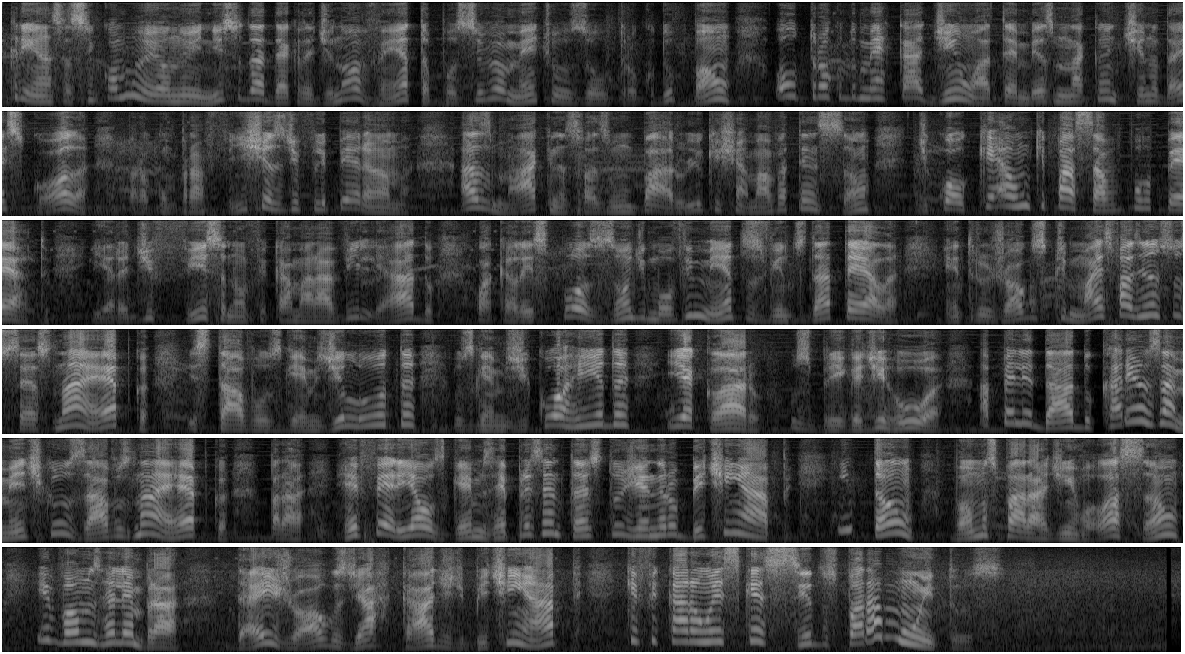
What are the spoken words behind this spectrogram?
Era criança, assim como eu, no início da década de 90, possivelmente usou o troco do pão ou o troco do mercadinho, até mesmo na cantina da escola, para comprar fichas de fliperama. As máquinas faziam um barulho que chamava a atenção de qualquer um que passava por perto, e era difícil não ficar maravilhado com aquela explosão de movimentos vindos da tela. Entre os jogos que mais faziam sucesso na época estavam os games de luta, os games de corrida e, é claro, os briga de rua, apelidado carinhosamente que usávamos na época para referir aos games representantes do gênero beat'em up. Então, vamos parar de enrolação e vamos relembrar 10 jogos de arcade de beat'em up que ficaram esquecidos para muitos.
